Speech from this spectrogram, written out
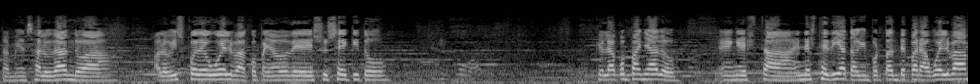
también saludando a- al obispo de Huelva, acompañado de su séquito, que le ha acompañado en, esta, en este día tan importante para Huelva.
